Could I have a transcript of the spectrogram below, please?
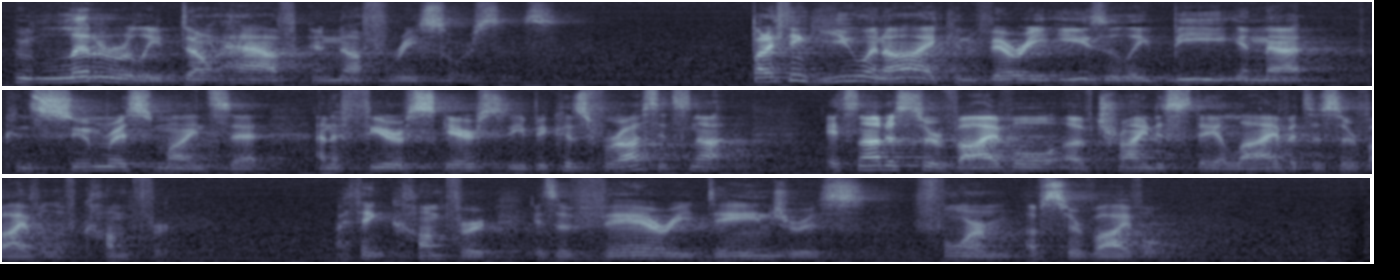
who literally don't have enough resources. But I think you and I can very easily be in that consumerist mindset and a fear of scarcity because for us, it's not, it's not a survival of trying to stay alive, it's a survival of comfort. I think comfort is a very dangerous form of survival.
